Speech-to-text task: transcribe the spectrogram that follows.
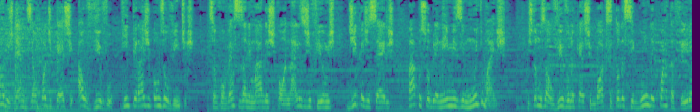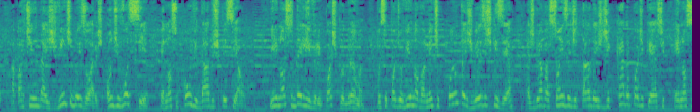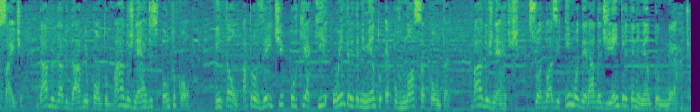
Bar dos Nerds é um podcast ao vivo que interage com os ouvintes. São conversas animadas com análise de filmes, dicas de séries, papos sobre animes e muito mais. Estamos ao vivo no Castbox toda segunda e quarta-feira a partir das 22 horas, onde você é nosso convidado especial. E em nosso delivery pós-programa, você pode ouvir novamente quantas vezes quiser as gravações editadas de cada podcast em nosso site www.bardosnerds.com. Então, aproveite porque aqui o entretenimento é por nossa conta. Bar dos Nerds, sua dose imoderada de entretenimento nerd.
